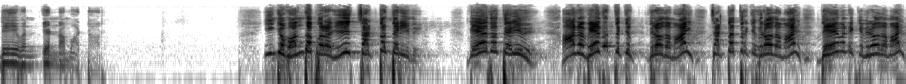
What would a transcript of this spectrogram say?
தேவன் எண்ண மாட்டார். இங்க வந்த பிறகு சட்டம் தெரியுது. வேதம் தெரியுது. ஆனா வேதத்துக்கு விரோதமாய் சட்டத்திற்கு விரோதமாய் தேவனுக்கு விரோதமாய்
